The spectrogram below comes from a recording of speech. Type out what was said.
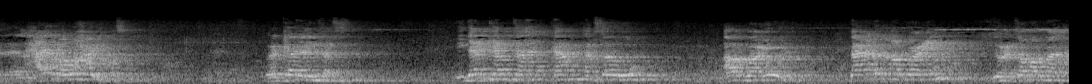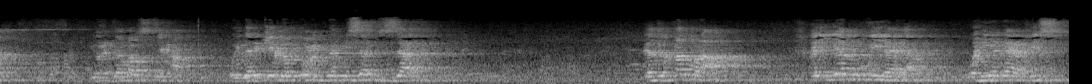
الحيض هو حيض وإن كان للفس إذا كم كم أكثره أربعون بعد الأربعين يعتبر ماذا؟ يعتبر استحاضة ولذلك يغلطوا عندنا النساء بزاف القطرة أيام الولادة وهي نافس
